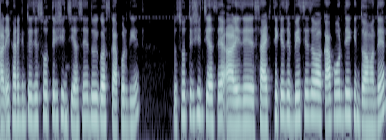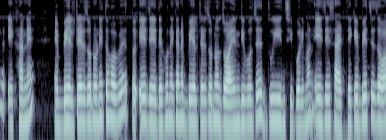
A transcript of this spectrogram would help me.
আর এখানে কিন্তু এই যে ছত্রিশ ইঞ্চি আছে, দুই গজ কাপড় দিয়ে। তো ছত্রিশ ইঞ্চি আছে। আর এই যে সাইড থেকে যে বেঁচে যাওয়া কাপড় দিয়ে কিন্তু আমাদের এখানে বেল্টের জন্য নিতে হবে। তো এই যে দেখুন এখানে বেল্টের জন্য জয়েন দিব যে দুই ইঞ্চি পরিমাণ। এই যে সাইড থেকে বেঁচে যাওয়া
